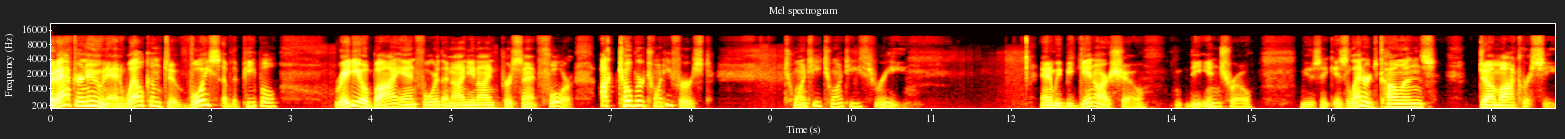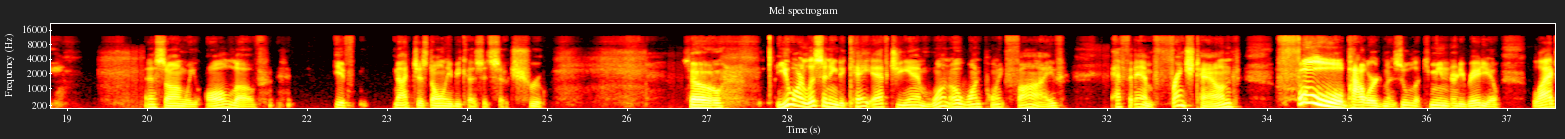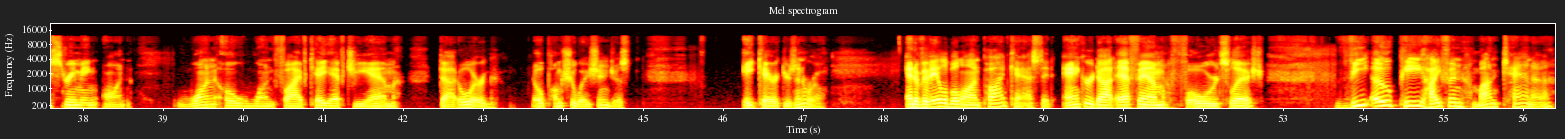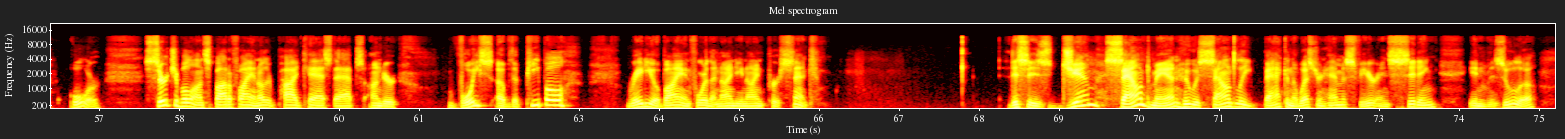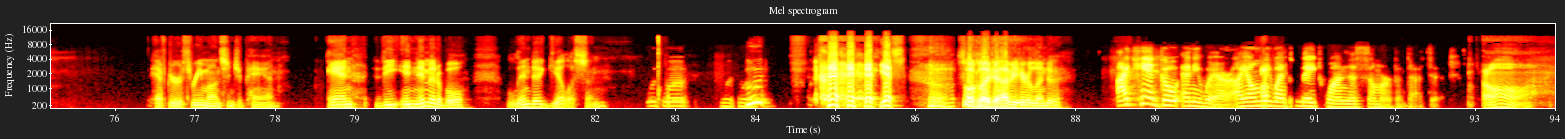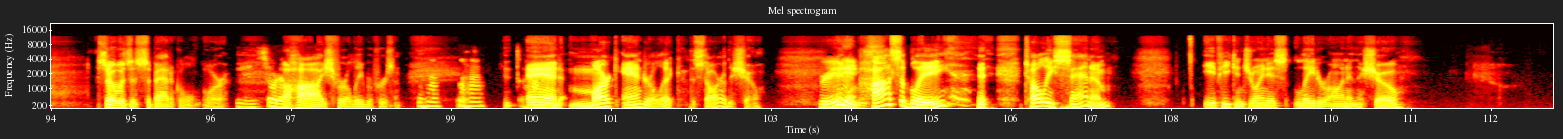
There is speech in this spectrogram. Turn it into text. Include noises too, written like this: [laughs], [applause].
Good afternoon, and welcome to Voice of the People radio by and for the 99% for October 21st, 2023. And we begin our show. The intro music is Leonard Cohen's Democracy, a song we all love, if not just only because it's so true. So, you are listening to KFGM 101.5 FM Frenchtown, full powered Missoula Community Radio, live streaming on 1015kfgm.org. No punctuation, just eight characters in a row. And available on podcast at anchor.fm forward slash VOP hyphen Montana or searchable on Spotify and other podcast apps under Voice of the People, radio by and for the 99%. This is Jim Soundman, who is soundly back in the Western Hemisphere and sitting in Missoula after three months in Japan, and the inimitable Linda Gillison. Woot, woot, woot, woot. [laughs] yes, so glad to have you here, Linda. I can't go anywhere. I only Oh. went to Matewan this summer, but that's it. Oh, so it was a sabbatical or Yeah, Sort of a of. Hajj for a labor person. Mhm, mhm. And Mark Andrlik, the star of the show, and Greetings. possibly [laughs] Tully Sanem, if he can join us later on in the show.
